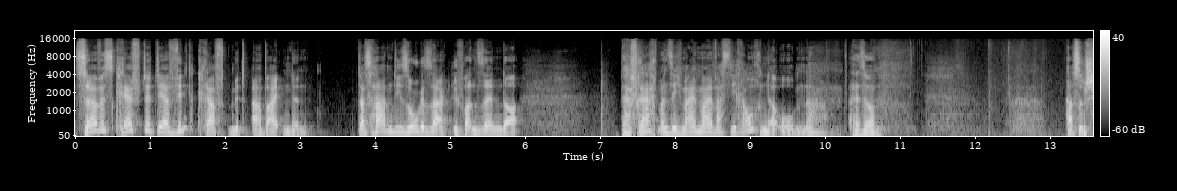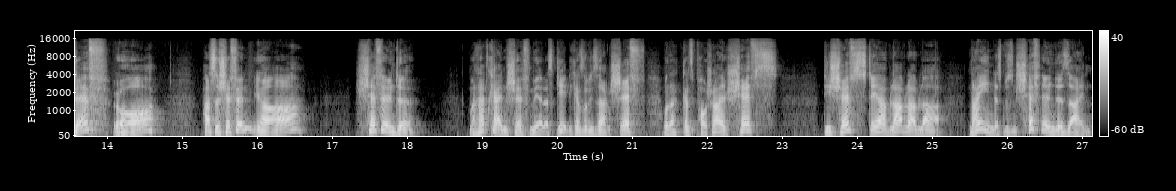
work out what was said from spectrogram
Servicekräfte der Windkraftmitarbeitenden. Das haben die so gesagt über den Sender. Da fragt man sich manchmal, was die rauchen da oben. Ne? Also, hast du einen Chef? Ja. Hast du Chefin? Ja. Scheffelnde. Man hat keinen Chef mehr, das geht. Ich kann doch nicht sagen Chef oder ganz pauschal Chefs. Die Chefs der bla bla bla. Nein, das müssen Scheffelnde sein.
